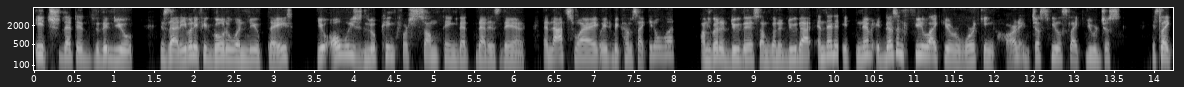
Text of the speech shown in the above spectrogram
itch that is within you is that even if you go to a new place, you're always looking for something that that is there, and that's why it becomes like you know what I'm gonna do this, I'm gonna do that, and then it, it never it doesn't feel like you're working hard. It just feels like you're just it's like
